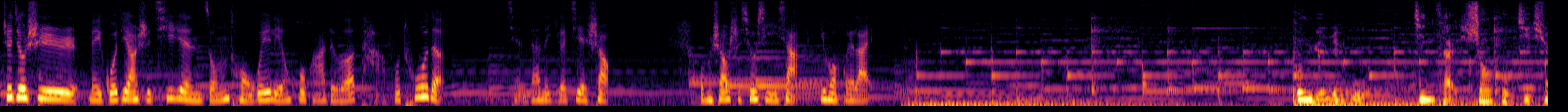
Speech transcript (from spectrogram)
这就是美国第二十七任总统威廉霍华德塔夫托的简单的一个介绍。我们稍事休息一下，一会儿回来。风云人物，精彩稍后继续。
